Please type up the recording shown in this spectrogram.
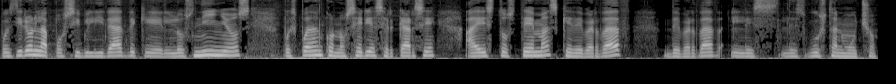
pues dieron la posibilidad de que los niños pues puedan conocer y acercarse a estos temas que de verdad, de verdad les, les gustan mucho.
